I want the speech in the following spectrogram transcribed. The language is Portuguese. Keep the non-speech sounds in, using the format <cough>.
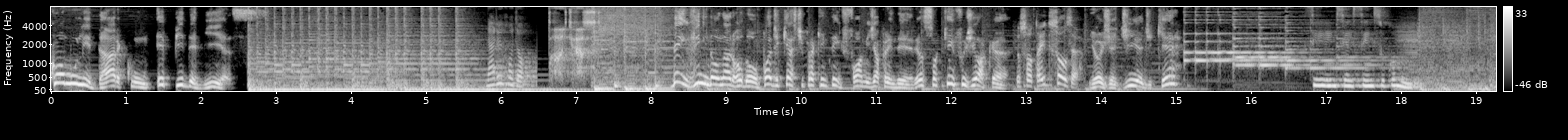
Como lidar com epidemias? Naruhodo. Bem-vindo ao Naruhodô, podcast para quem tem fome de aprender. Eu sou Ken Fujioka Eu sou o Taí de Souza. e hoje é dia de quê? Ciência e senso comum.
